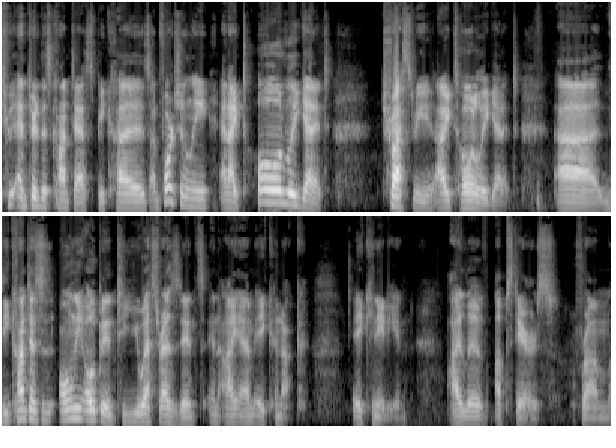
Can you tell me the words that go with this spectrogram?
to enter this contest because, unfortunately, and I totally get it, trust me, I totally get it. Uh, the contest is only open to U.S. residents, and I am a Canuck, a Canadian. I live upstairs from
